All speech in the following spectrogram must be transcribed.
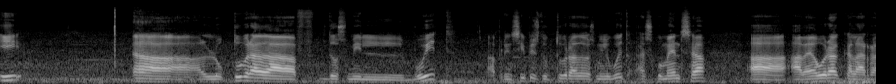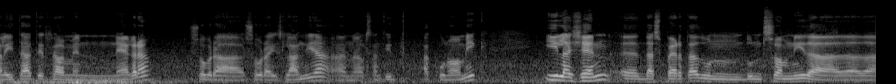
I eh, l'octubre de 2008, a principis d'octubre de 2008, es comença a, a veure que la realitat és realment negra sobre, sobre Islàndia en el sentit econòmic i la gent eh, desperta d'un somni de, de,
